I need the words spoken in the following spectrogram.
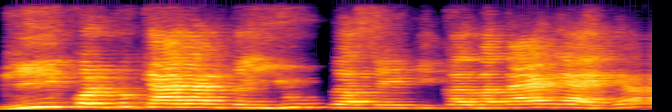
v equal to क्या जानते हैं? u प्लस ए टी कल बताया गया है क्या?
